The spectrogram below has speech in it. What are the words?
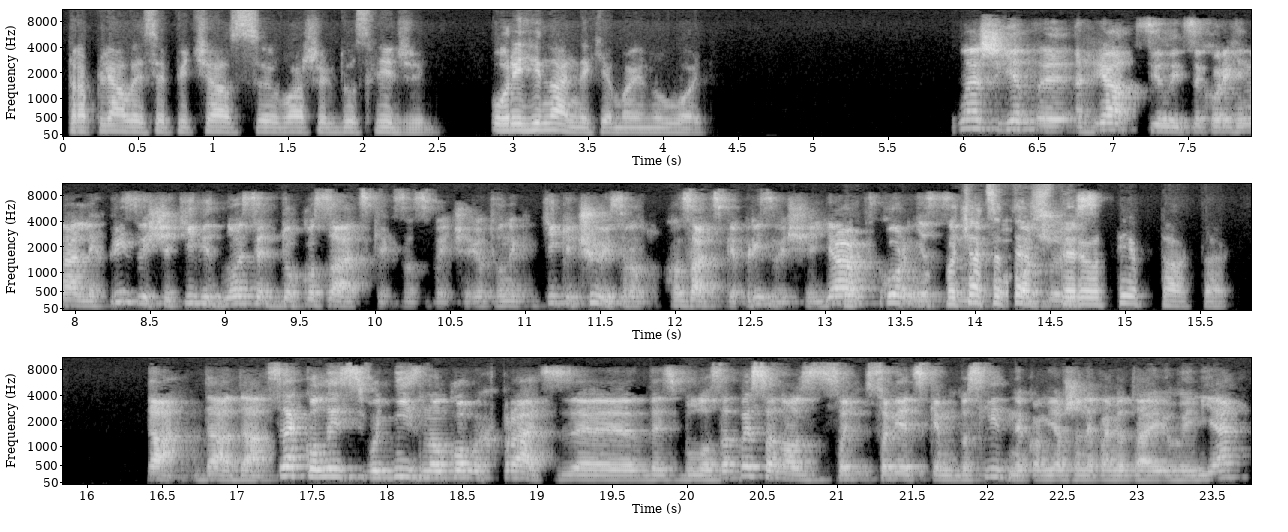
траплялися під час ваших досліджень. Оригінальних я маю на увазі. Знаєш, є е, ряд цілий цих оригінальних прізвищ, які відносять до козацьких зазвичай. От вони тільки чують козацьке прізвище. Я в корні з цим Хоча не це теж погоджуюсь. стереотип, так, так. Так, да, да. Це колись в одній з наукових праць е, десь було записано з со- совєтським дослідником, я вже не пам'ятаю його ім'я,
